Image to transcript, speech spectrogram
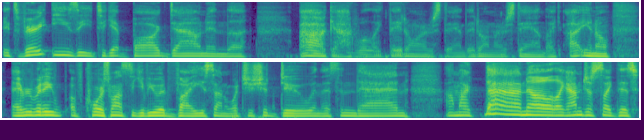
it's very easy to get bogged down in the, oh God, well, like they don't understand. They don't understand. Like, I, you know, everybody, of course, wants to give you advice on what you should do and this and that. And I'm like, ah, no, like I'm just like this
